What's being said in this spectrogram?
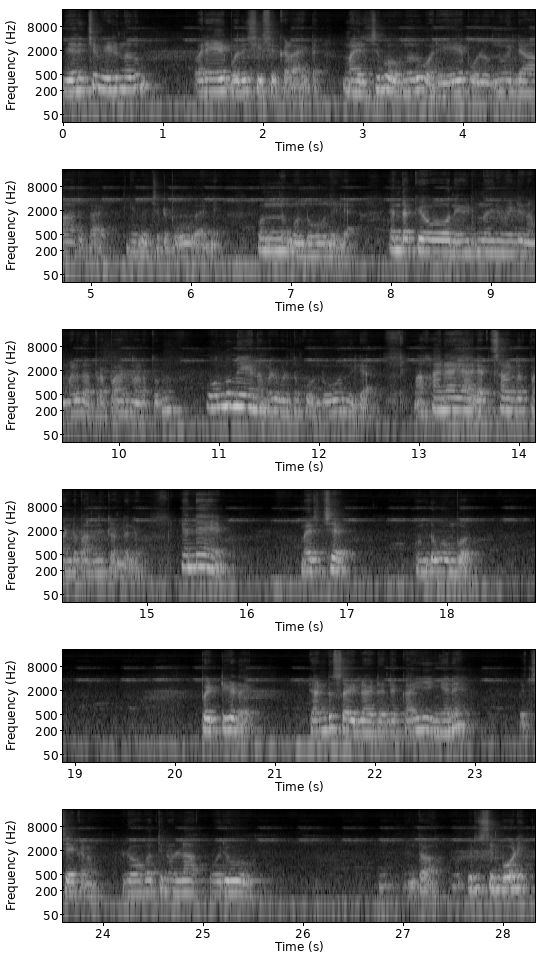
ജനിച്ചു വീഴുന്നതും ഒരേപോലെ ശിശുക്കളായിട്ട് മരിച്ചു പോകുന്നതും ഒരേപോലെ ഒന്നുമില്ലാതെ വെച്ചിട്ട് പോവുക തന്നെ. ഒന്നും കൊണ്ടുപോകുന്നില്ല. എന്തൊക്കെയോ നേടുന്നതിന് വേണ്ടി നമ്മൾ തത്രപ്പാട് നടത്തുന്നു. ഒന്നുമേ നമ്മൾ ഇവിടുന്ന് കൊണ്ടുപോകുന്നില്ല. മഹാനായ അലക്സാണ്ടർ പണ്ട് പറഞ്ഞിട്ടുണ്ടല്ലോ എന്നെ മരിച്ച് കൊണ്ടുപോകുമ്പോൾ പെട്ടിയുടെ രണ്ട് സൈഡിലായിട്ട് എന്റെ കൈ ഇങ്ങനെ വെച്ചേക്കണം. ലോകത്തിനുള്ള ഒരു എന്തോ ഒരു സിംബോളിക്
